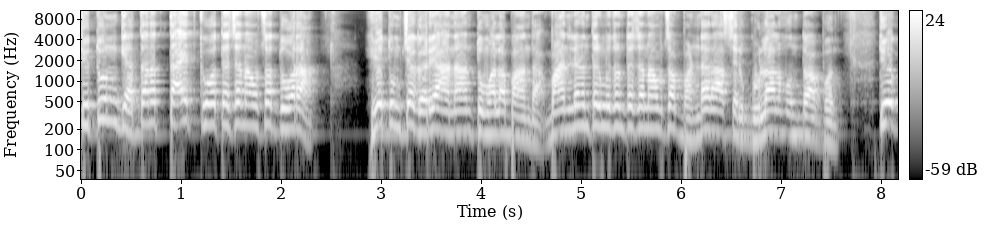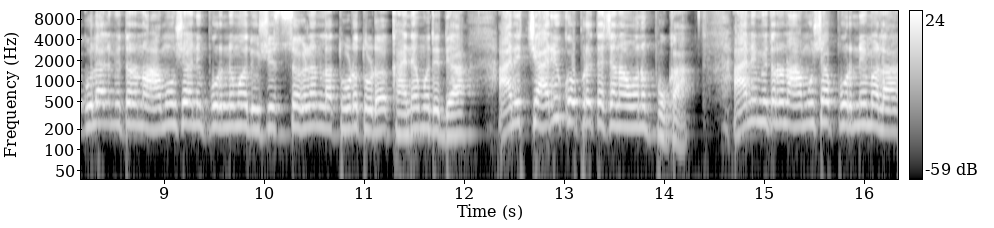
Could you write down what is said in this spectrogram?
तिथून घेताना ताईत किंवा त्याच्या नावचा दोरा हे तुमच्या घरी आणा आणि तुम्हाला बांधा. बांधल्यानंतर मित्रांनो त्याच्या नावचा भंडारा असेल गुलाल म्हणतो आपण. ते गुलाल मित्रांनो अमावस्या आणि पौर्णिमा दिवशी सगळ्यांना थोडं थोडं खाण्यामध्ये द्या आणि चारी कोपरे त्याच्या नावानं पुका आणि मित्रांनो अमावस्या पौर्णिमेला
